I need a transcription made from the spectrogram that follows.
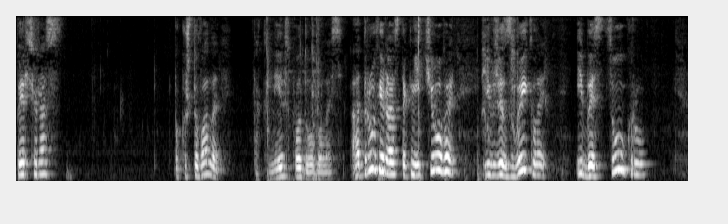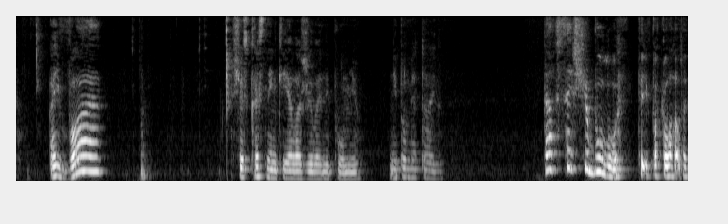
Перший раз покуштувала, так не сподобалось. А другий раз так нічого, і вже звикла, і без цукру. Айва. Щось красненьке я ложила, не помню. Не пам'ятаю. Та все, що було, та й поклала.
